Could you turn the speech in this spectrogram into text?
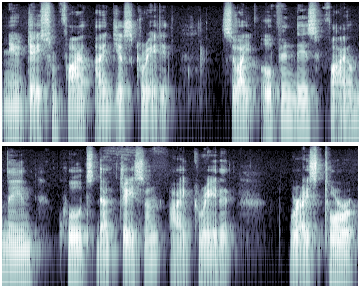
new JSON file I just created. So I open this file named quotes.json I created where I store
